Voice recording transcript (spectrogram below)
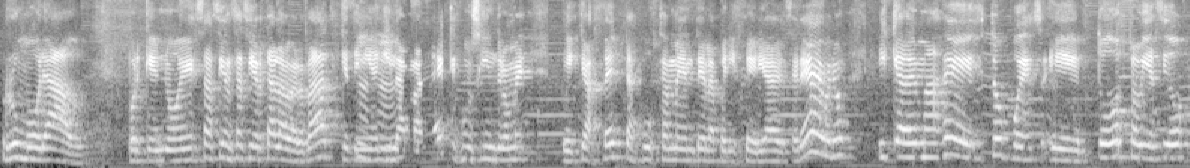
rumorado, porque no es a ciencia cierta la verdad que tenía Ujú. Guillain-Barré, que es un síndrome eh, que afecta justamente la periferia del cerebro y que además de esto, pues, eh, todo esto había sido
